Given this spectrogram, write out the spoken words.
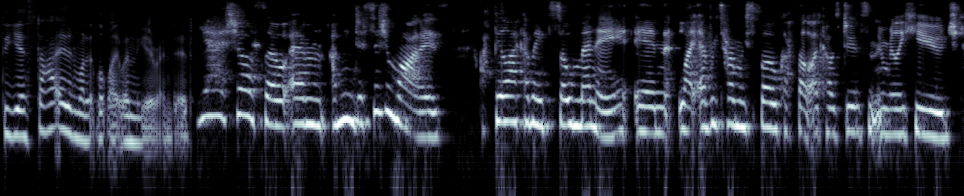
the year started and what it looked like when the year ended yeah sure so um i mean decision wise I feel like I made so many in like every time we spoke, I felt like I was doing something really huge.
